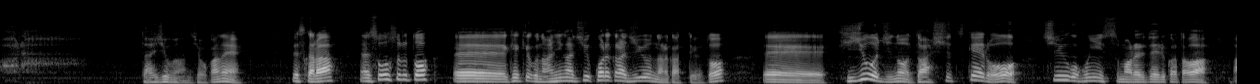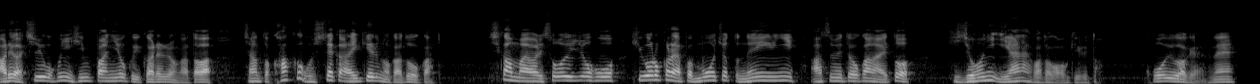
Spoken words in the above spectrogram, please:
あら大丈夫なんでしょうかね。ですから、そうすると、えー、結局何がこれから重要になるかっていうと、えー、非常時の脱出経路を中国に住まれている方はあるいは中国に頻繁によく行かれるような方はちゃんと確保してから行けるのかどうかとしかもやはりそういう情報を日頃からやっぱもうちょっと念入りに集めておかないと非常に嫌なことが起きるとこういうわけですね。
